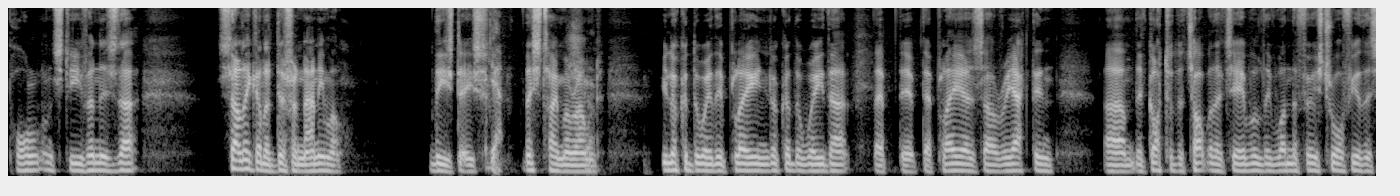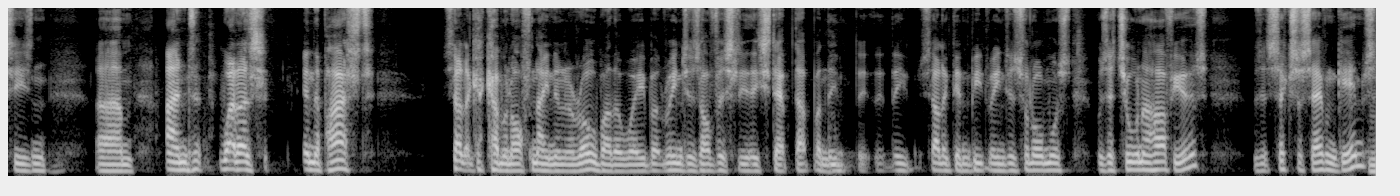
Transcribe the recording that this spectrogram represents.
Paul and Stephen, is that Celtic are a different animal these days. Yeah. This time around. You look at the way they play and you look at the way that their, their, their players are reacting. Um, they've got to the top of the table. They've won the first trophy of the season. Um, and whereas in the past, Celtic are coming off nine in a row, by the way, but Rangers obviously they stepped up and they, they, they Celtic didn't beat Rangers for almost was it two and a half years? Was it six or seven games?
